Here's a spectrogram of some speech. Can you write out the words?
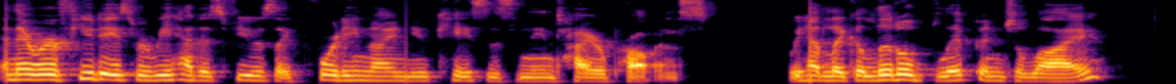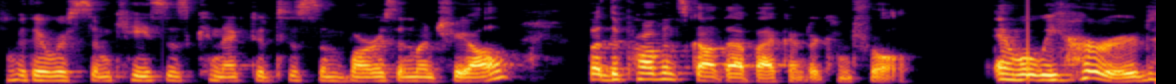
And there were a few days where we had as few as like 49 new cases in the entire province. We had like a little blip in July where there were some cases connected to some bars in Montreal, but the province got that back under control. And what we heard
